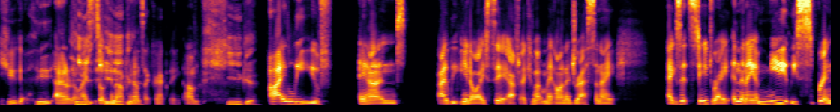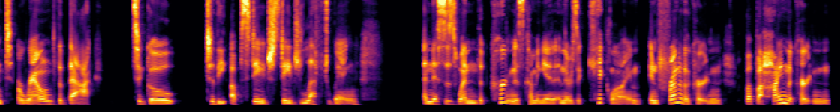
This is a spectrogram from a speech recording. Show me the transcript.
Huga, Hu- I don't know. I still cannot Huga. pronounce that correctly. Um, Higa. I leave and I, you know, I say after I come out in my Anna dress and I exit stage right, and then I immediately sprint around the back to go to the upstage stage left wing. And this is when the curtain is coming in, and there's a kick line in front of the curtain, but behind the curtain,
